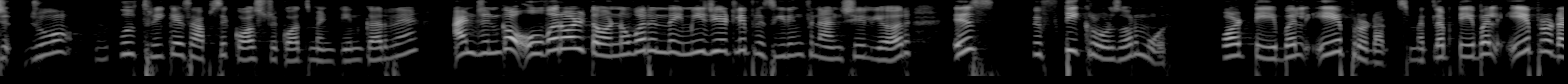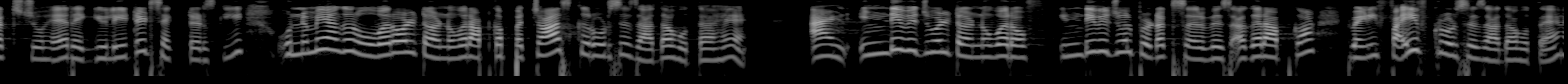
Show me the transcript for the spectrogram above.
जो रूल थ्री के हिसाब से कॉस्ट रिकॉर्ड्स मेंटेन कर रहे हैं एंड जिनका overall turnover in the immediately preceding financial year is 50 crore or more और टेबल ए प्रोडक्ट्स मतलब टेबल ए प्रोडक्ट्स जो है रेगुलेटेड सेक्टर्स की, उनमें अगर ओवरऑल टर्नओवर आपका 50 करोड़ से ज़्यादा होता है and individual turnover of individual product service अगर आपका 25 करोड़ से ज़्यादा होता है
